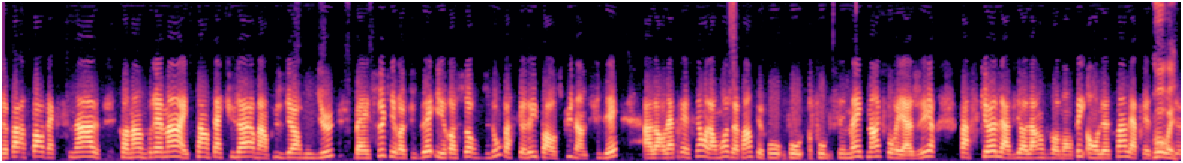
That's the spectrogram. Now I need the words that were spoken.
le, passeport vaccinal commence vraiment à être tentaculaire dans plusieurs milieux. Ben ceux qui refusaient, ils ressortent du lot parce que là, ils passent plus dans le filet. Alors la pression, alors moi, je pense qu'il faut, faut, faut c'est maintenant qu'il faut réagir parce que la violence va monter. On le sent, la pression Oui, oui.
